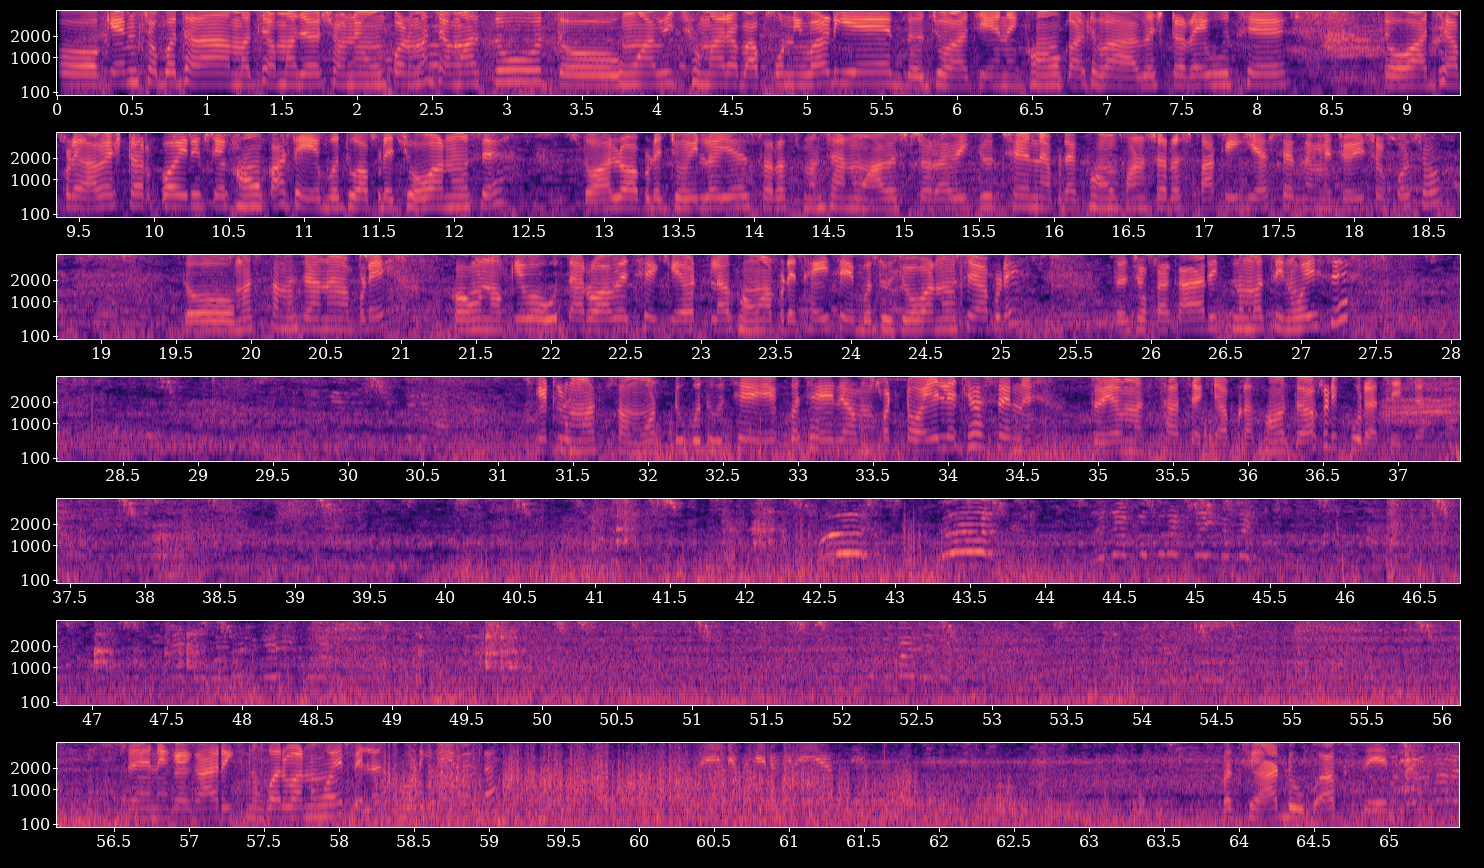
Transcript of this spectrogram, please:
તો કેમ છો બધા? મજામાં જશો ને? હું પણ મજામાં છું. તો હું આવી છું મારા બાપુની વાડીએ. તો જો આજે એને ઘઉં કાઢવા હાવેસ્ટર આવ્યું છે. તો આજે આપણે હાવેસ્ટર કઈ રીતે ઘઉં કાઢે એ બધું આપણે જોવાનું છે. તો હાલો આપણે જોઈ લઈએ. સરસ મજાનું હાવેસ્ટર આવી ગયું છે ને આપણે ઘઉં પણ સરસ પાકી ગયા છે. તમે જોઈ શકો છો. તો મસ્ત મજાના આપણે ઘઉંનો કેવો ઉતારો આવે છે કે આટલા ઘઉં આપણે થાય છે એ બધું જોવાનું છે આપણે. તો જો કાંઈક આ રીતનું મશીન હોય છે. કેટલું મસ્ત મોટું બધું છે. એક જ આમ પટ્ટો આવેલે જશે ને, તો એમ જ થશે કે આપણા ઘઉં તો આકડી પૂરા થઈ જાય. તો એને કંઈક આ રીતનું કરવાનું હોય, પહેલાં થોડીને આવ્યા હતા તો એને ફેરવી રહ્યા છે પછી આડું પાકશે એટલે.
